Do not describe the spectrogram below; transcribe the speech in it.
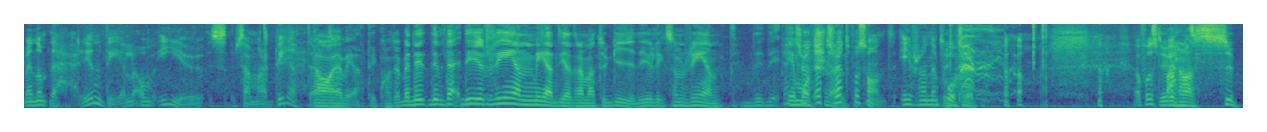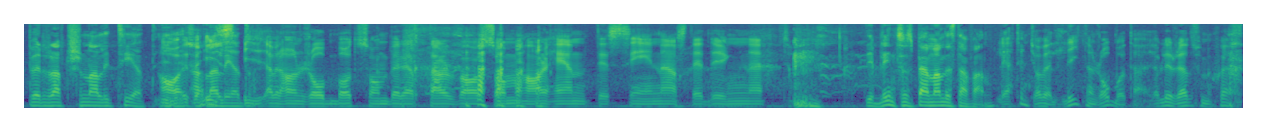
Men de, det här är en del av EU-samarbetet. Ja, jag vet. Det är konstigt. Men det, det, det är ju ren mediedramaturgi. Det är ju liksom rent det, det är jag, trött, jag är trött på sånt. Ifrån den på... jag får Du vill ha superrationalitet i Ja, alla is, led. i, jag vill ha en robot som berättar vad som har hänt det senaste dygnet. Det blir inte så spännande, Staffan. Lät inte jag väldigt liten robot här? Jag blev rädd för mig själv.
